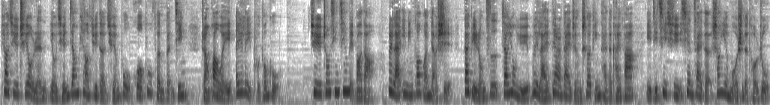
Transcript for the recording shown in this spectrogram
票据持有人有权将票据的全部或部分本金转化为 A 类普通股。据中新经纬报道，蔚来一名高管表示，该笔融资将用于蔚来第二代整车平台的开发，以及继续现在的商业模式的投入。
